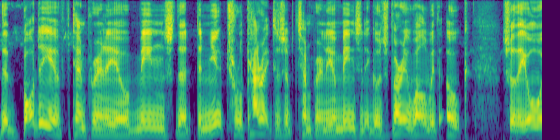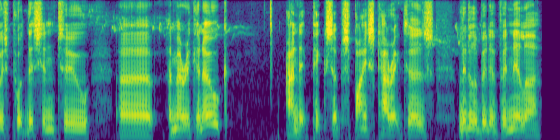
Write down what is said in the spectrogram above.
the body of Tempranillo means that the neutral characters of Tempranillo means that it goes very well with oak. So they always put this into uh, American oak and it picks up spice characters, little bit of vanilla.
